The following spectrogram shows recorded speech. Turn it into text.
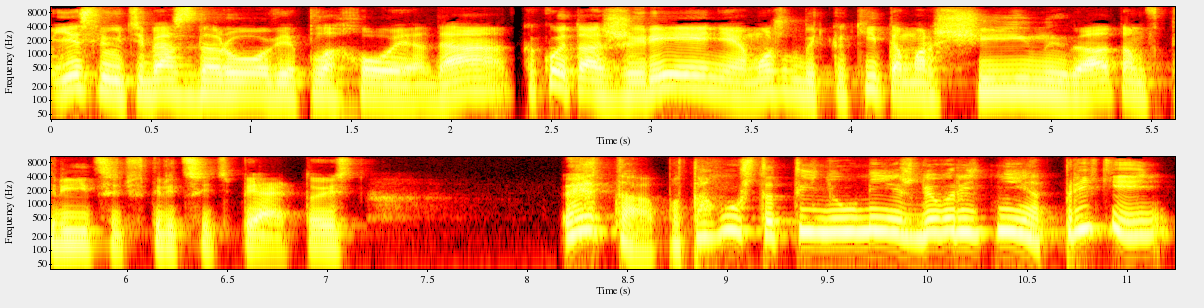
Если у тебя здоровье плохое, да, какое-то ожирение, может быть, какие-то морщины, да, там в 30, в 35, то есть это потому что ты не умеешь говорить нет, прикинь.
